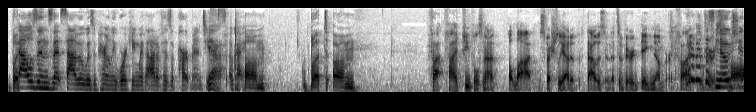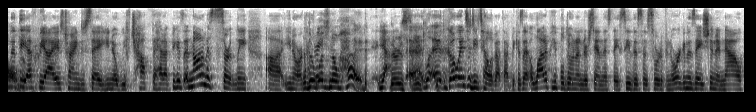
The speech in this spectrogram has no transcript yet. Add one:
But Thousands that Sabu was apparently working with out of his apartment. Yes. Yeah. Okay. Um, but um, Five, five people's not a lot, especially out of a thousand. That's a very big number. Five what about this notion that the number. FBI is trying to say, you know, we've chopped the head off? Because Anonymous certainly, uh, you know, our well, country, there was no head. Yeah. There's, uh, uh, go into detail about that because a lot of people don't understand this. They see this as sort of an organization, and now,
